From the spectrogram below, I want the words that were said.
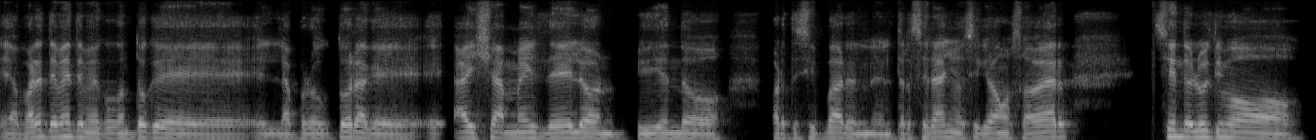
Eh, aparentemente me contó que eh, la productora que eh, hay ya mails de Elon pidiendo participar en el tercer año, así que vamos a ver. Siendo el último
